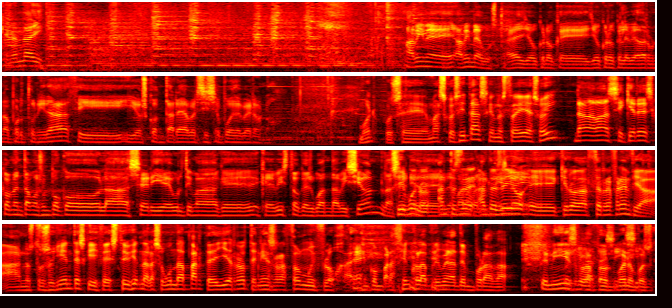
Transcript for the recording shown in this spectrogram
¿Quién anda ahí? A mí me, a mí me gusta, ¿eh? yo, creo que, yo creo que le voy a dar una oportunidad y os contaré a ver si se puede ver o no. Bueno, pues eh, más cositas que nos traías hoy. Nada más, si quieres comentamos un poco la serie última que, he visto, que es WandaVision. La sí, bueno, antes, de, antes de ello eh, quiero hacer referencia a nuestros oyentes que dice, estoy viendo la segunda parte de Hierro, tenías razón muy floja ¿eh? en comparación con la primera temporada. Pues razón. bueno, pues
